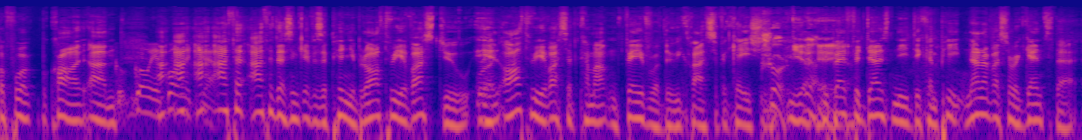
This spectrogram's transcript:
before we call it. Um, Go- go ahead, go ahead, Ar- Arthur, Arthur doesn't give his opinion, but all three of us do, and all three of us have come out in favor of the reclassification. Sure, Yeah, yeah. New yeah. Bedford does need to compete. None of us are against that.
